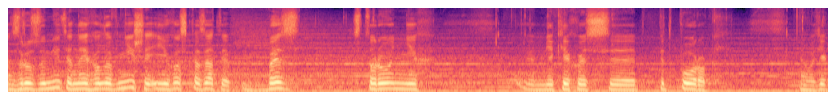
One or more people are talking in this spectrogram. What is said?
зрозуміти найголовніше і його сказати без сторонніх ем, якихось е, підпорок. От, як,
